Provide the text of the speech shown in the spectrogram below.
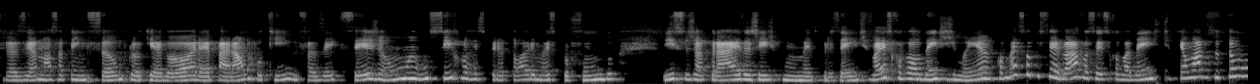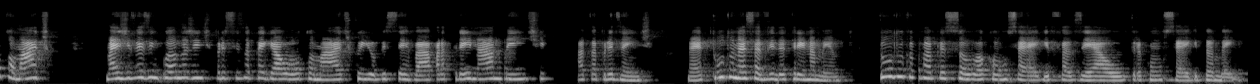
trazer a nossa atenção para o que agora é parar um pouquinho e fazer que seja uma, um ciclo respiratório mais profundo. Isso já traz a gente para o momento presente. Vai escovar o dente de manhã, comece a observar você escovar dente, porque é um hábito tão automático, mas de vez em quando a gente precisa pegar o automático e observar para treinar a mente a estar presente. Né? Tudo nessa vida é treinamento. Tudo que uma pessoa consegue fazer, a outra consegue também.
